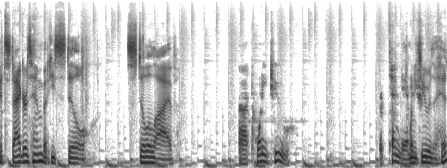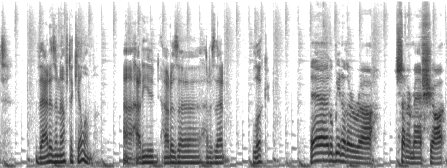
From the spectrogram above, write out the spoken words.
It staggers him, but he's still still alive. Uh, 22 for 10 damage. 22 is a hit. That is enough to kill him. Uh, how do you how does uh how does that look? Yeah, it'll be another uh, center mass shot.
